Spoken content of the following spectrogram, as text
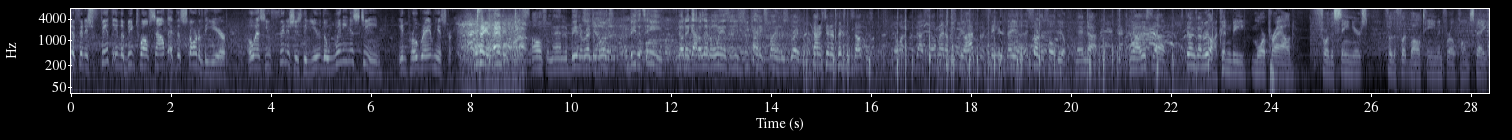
to finish fifth in the Big 12 South at the start of the year. OSU finishes the year the winningest team in program history. It's awesome, man. To be in the record books and be the team, you know, they got 11 wins. You, you can't explain it. It's great. I'm kind of sitting there pinching myself because you know, watching my guys celebrate. I'm just you know happy for the seniors. They uh, they started this whole deal, and uh, you know this, uh, this feeling's unreal. I couldn't be more proud for the seniors, for the football team, and for Oklahoma State.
